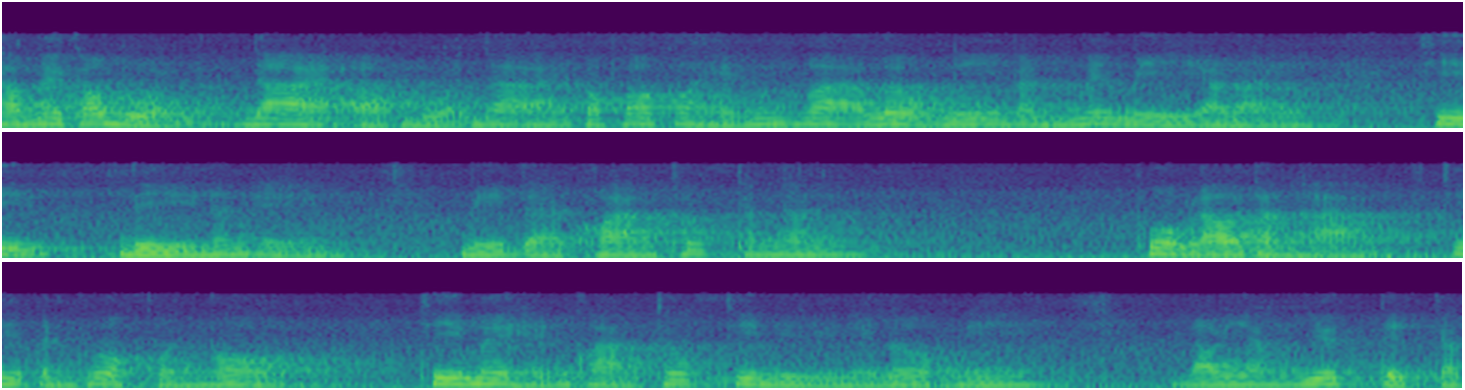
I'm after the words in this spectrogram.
ทำให้เขาบวชได้ออกบวชได้ก็เพราะเขาเห็นว่าโลกนี้มันไม่มีอะไรที่ดีนั่นเอง มีแต่ความทุกข์ทั้งนั้น พวกเราต่างหากที่เป็นพวกคนโง่ที่ไม่เห็นความทุกข์ที่มีอยู่ในโลกนี้ เรายังยึดติดกับ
